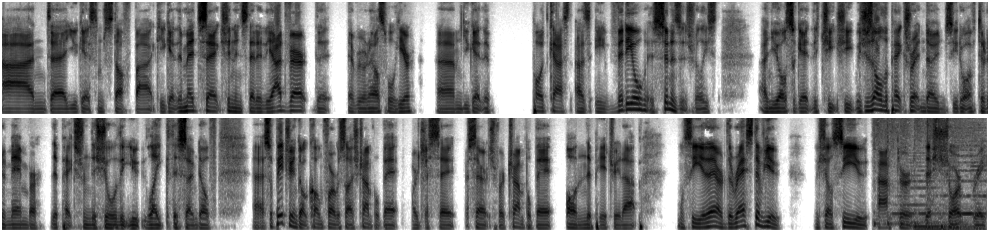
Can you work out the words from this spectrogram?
and uh, you get some stuff back. You get the midsection instead of the advert that everyone else will hear. Um, you get the podcast as a video as soon as it's released. And you also get the cheat sheet, which is all the picks written down. So you don't have to remember the picks from the show that you like the sound of. Uh, so patreon.com forward slash trample bet, or just say, search for trample bet on the Patreon app. We'll see you there. The rest of you, we shall see you after this short break.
